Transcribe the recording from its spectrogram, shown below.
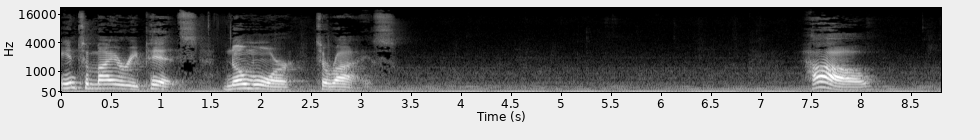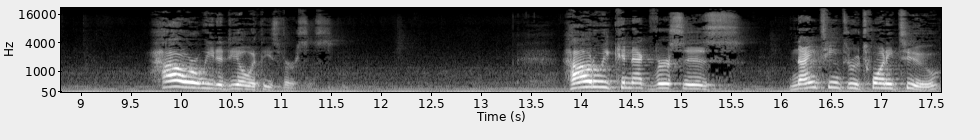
into miry pits, no more to rise. How, how are we to deal with these verses? How do we connect verses 19 through 22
